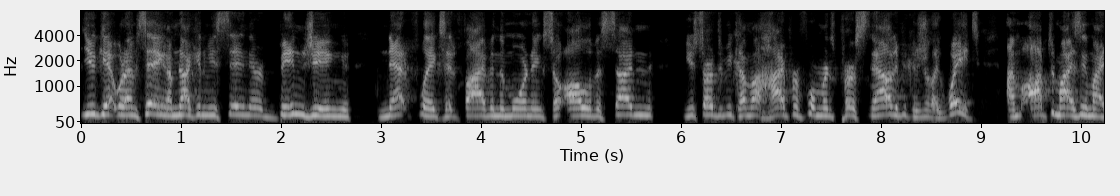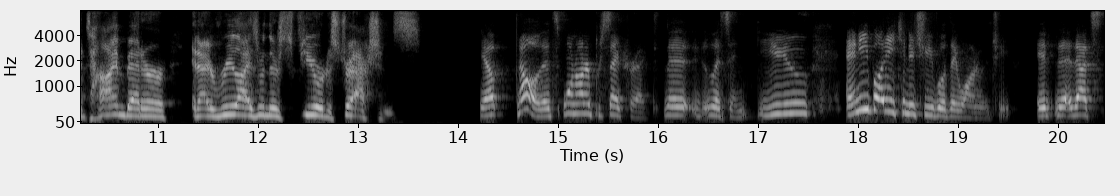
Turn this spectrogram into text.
you get what I'm saying. I'm not going to be sitting there binging Netflix at five in the morning. So all of a sudden, you start to become a high performance personality because you're like, wait, I'm optimizing my time better. And I realize when there's fewer distractions. Yep. No, that's 100% correct. The, listen, you anybody can achieve what they want to achieve. It that's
